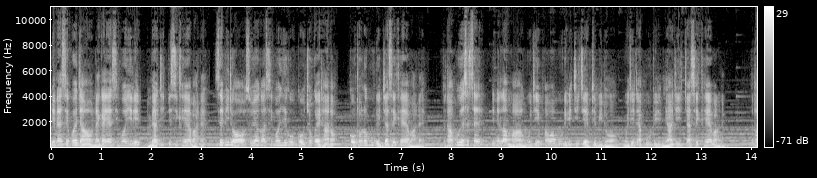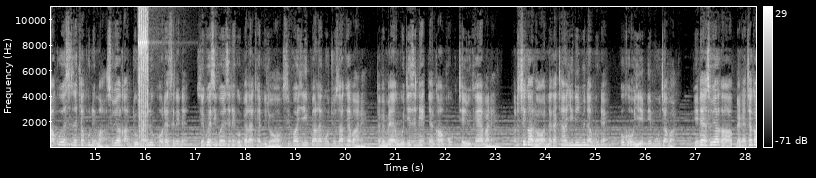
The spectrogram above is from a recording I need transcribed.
ဗီယက်နမ်စစ်ပွဲကြောင့်နိုင်ငံရဲ့စီးပွားရေးတွေအများကြီးပျက်စီးခဲ့ရပါတယ်။စစ်ပြီးတော့အစိုးရကစီးပွားရေးကိုအကုန်ချုပ်ကိုင်ထားတော့ကုန်ထုတ်လုပ်မှုတွေကျဆင်းခဲ့ရပါတယ်။1960ပြည့်နှစ်လောက်မှာငွေကြေးဖောက်ဝမှုတွေအကြီးကျယ်ဖြစ်ပြီးတော့ငွေကြေးတပ်ဖို့တွေအများကြီးကျဆင်းခဲ့ရပါတယ်။1986ခုနှစ်မှာအစိုးရကဒိုမိုင်းလို့ခေါ်တဲ့စနစ်နဲ့ဈေးကွက်စီးပွားရေးစနစ်ကိုပြောင်းလဲခဲ့ပြီးတော့စီးပွားရေးပြောင်းလဲဖို့ကြိုးစားခဲ့ပါတယ်။ဒါပေမဲ့ငွေကြေးစနစ်ပြန်ကောင်းဖို့ခြေယူခဲ့ရပါတယ်။နောက်တစ်ချက်ကတော့နိုင်ငံခြားရင်းနှီးမြှုပ်နှံမှုနဲ့ပုဂ္ဂိုလ်အရေးပေးမှုကြောင့်ပါ။ ။မြန်တန်အစိုးရကနိုင်ငံခြားက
